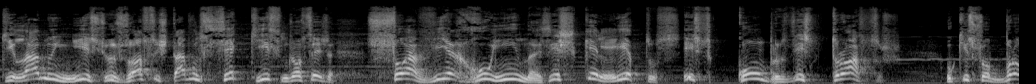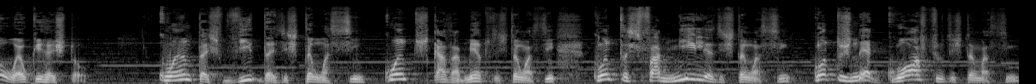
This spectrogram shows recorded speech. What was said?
que lá no início os ossos estavam sequíssimos, ou seja, só havia ruínas, esqueletos, escombros, destroços. O que sobrou é o que restou. Quantas vidas estão assim? Quantos casamentos estão assim? Quantas famílias estão assim? Quantos negócios estão assim?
